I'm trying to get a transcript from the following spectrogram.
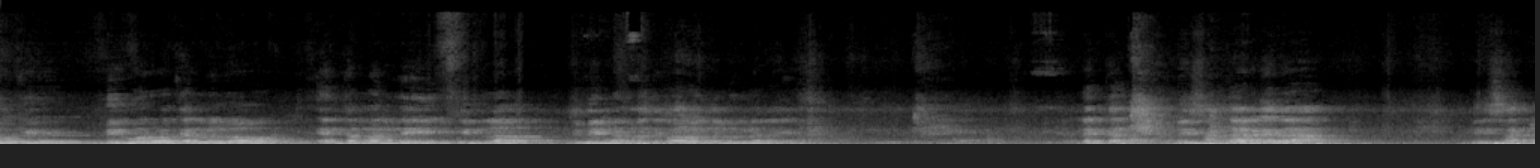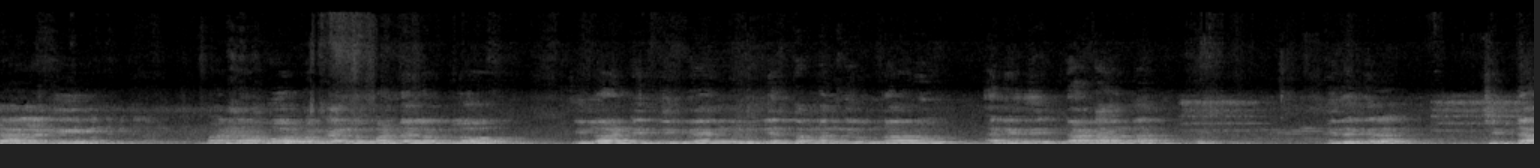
ఓకే మీ ఓర్వకల్లులో ఎంతమంది ఇట్లా విభిన్న ప్రతిభావంతులు ఉన్నారయ్యా? లెక్క. మీ సంఘాలు కదా? మీ సంఘాలకి మన ఓర్వకల్లు మండలంలో ఇలాంటి దివ్యాంగులు ఎంతమంది ఉన్నారు అనేది డాటా ఉందా? మీ దగ్గర? చిట్టా?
